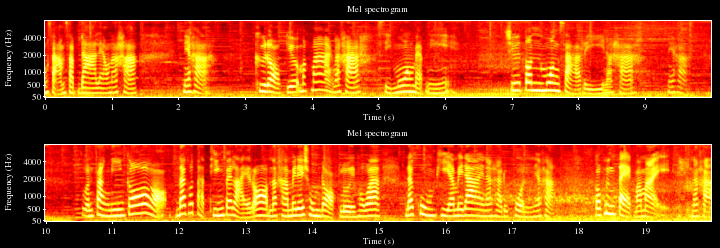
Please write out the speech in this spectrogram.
2-3 สัปดาห์แล้วนะคะ เนี่ยค่ะ คือดอกเยอะมากๆนะคะ สีม่วงแบบนี้ ชื่อต้นม่วงสารีนะคะเนี่ยค่ะสวนฝั่งนี้ก็ด้าก็ตัดทิ้งไปหลายรอบนะคะ ไม่ได้ชมดอกเลย เพราะว่าด้าคุมเพี้ยไม่ได้นะคะ ทุกคนเนี่ยค่ะ ก็เพิ่งแตกมาใหม่นะคะ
